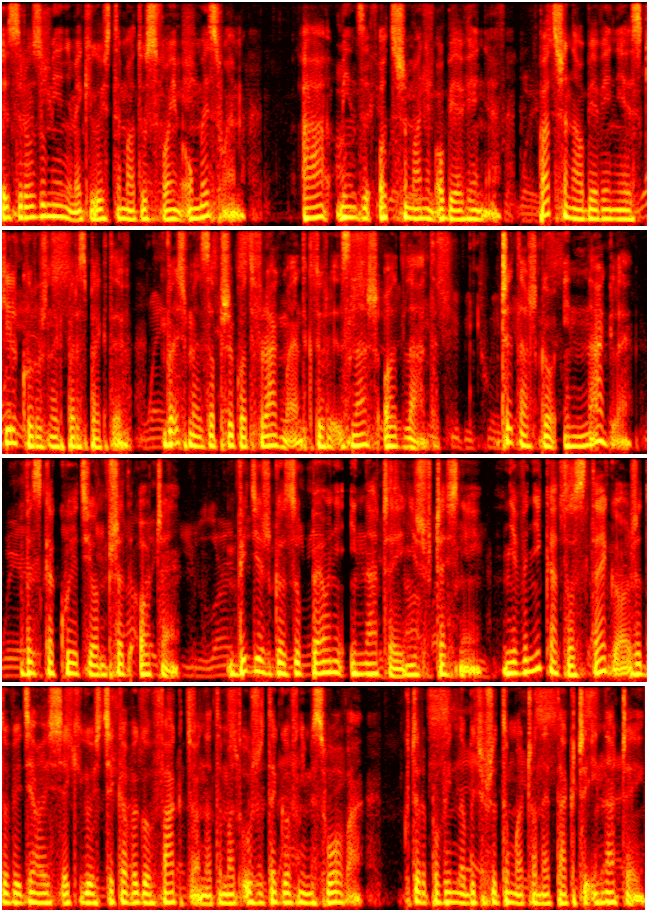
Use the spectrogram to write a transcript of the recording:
zrozumieniem jakiegoś tematu swoim umysłem, a między otrzymaniem objawienia. Patrzę na objawienie z kilku różnych perspektyw. Weźmy za przykład fragment, który znasz od lat. Czytasz go i nagle wyskakuje ci on przed oczy. Widzisz go zupełnie inaczej niż wcześniej. Nie wynika to z tego, że dowiedziałeś się jakiegoś ciekawego faktu na temat użytego w nim słowa, które powinno być przetłumaczone tak czy inaczej.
